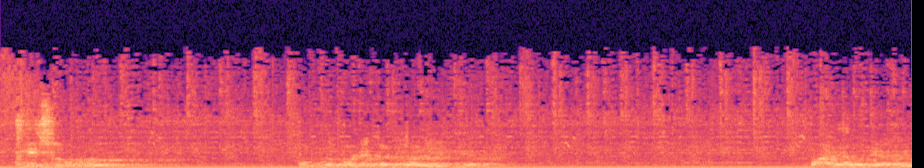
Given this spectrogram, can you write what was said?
इथलीच लोक पूर्णपणे कंटाळलेली आहेत पाण्यामध्ये आहे.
